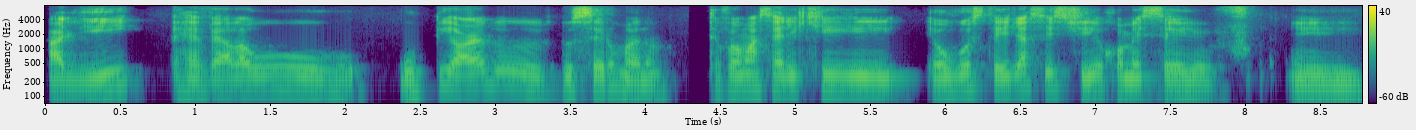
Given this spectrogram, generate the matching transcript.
ali revela o, o pior do, do ser humano. Então foi uma série que eu gostei de assistir. Eu comecei e,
